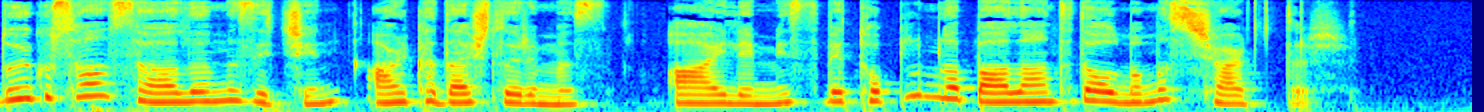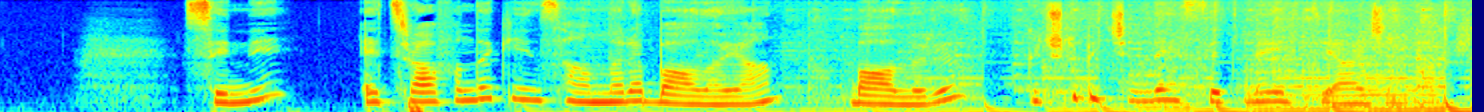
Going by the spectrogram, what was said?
Duygusal sağlığımız için arkadaşlarımız, ailemiz ve toplumla bağlantıda olmamız şarttır. Seni etrafındaki insanlara bağlayan bağları güçlü biçimde hissetmeye ihtiyacın var.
